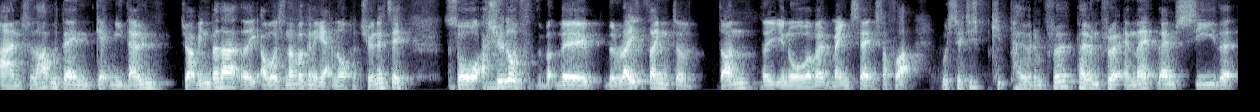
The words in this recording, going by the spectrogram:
And so that would then get me down. Do you know what I mean by that? Like I was never going to get an opportunity. So I should have the the right thing to have done, that you know, about mindset and stuff like that, was to just keep powering through, powering through and let them see that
